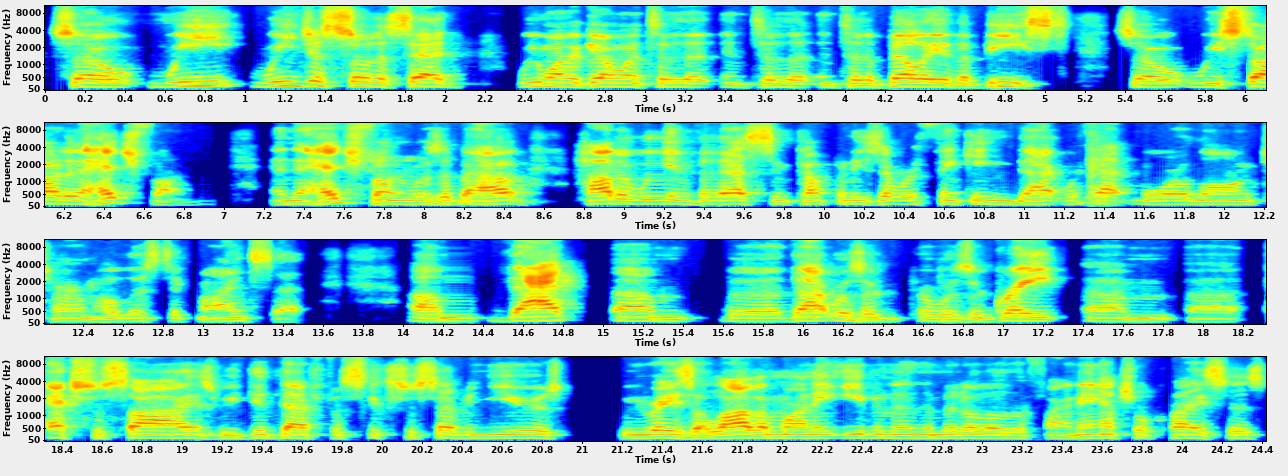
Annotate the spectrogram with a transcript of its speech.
So we we just sort of said we want to go into the into the into the belly of the beast. So we started a hedge fund, and the hedge fund was about how do we invest in companies that were thinking that with that more long term holistic mindset. Um, that um, uh, that was a was a great um, uh, exercise. We did that for six or seven years. We raised a lot of money, even in the middle of the financial crisis.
